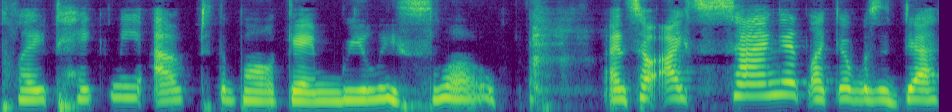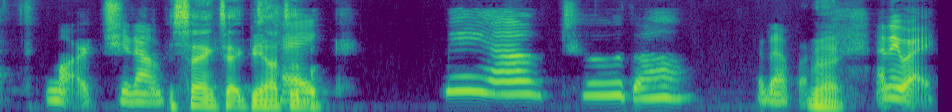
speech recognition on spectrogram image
play Take Me Out to the Ball Game really slow. and so I sang it like it was a death march, you know. Saying, take me out to Take the. me out to the whatever. Right. Anyway,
